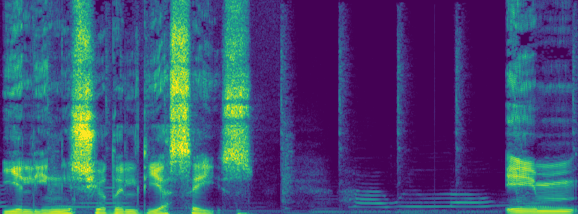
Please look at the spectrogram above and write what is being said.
y el inicio del día 6. Em,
